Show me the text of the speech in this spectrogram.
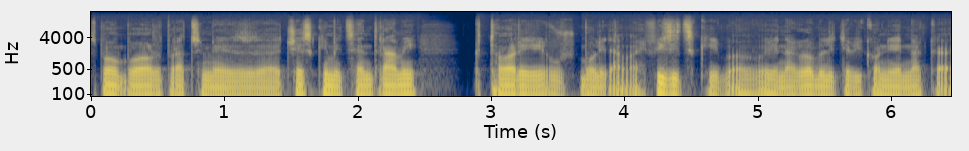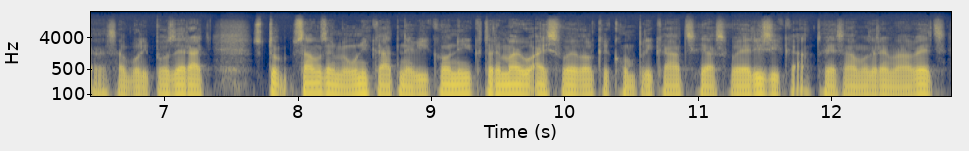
spolupracujeme s českými centrami, ktorí už boli tam aj fyzicky, jednak robili tie výkony, jednak e, sa boli pozerať. Sú to samozrejme unikátne výkony, ktoré majú aj svoje veľké komplikácie a svoje rizika. To je samozrejme vec,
